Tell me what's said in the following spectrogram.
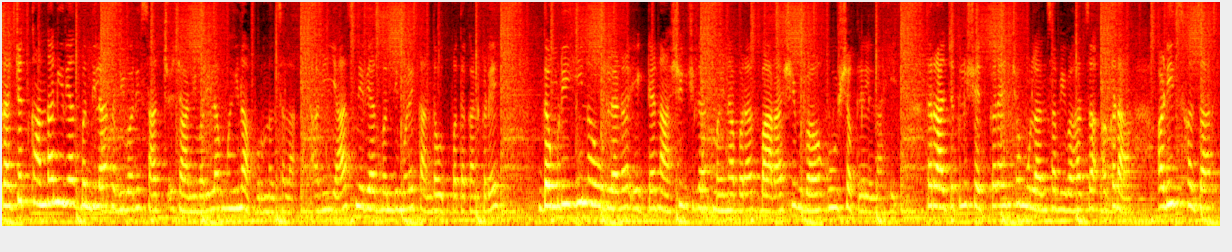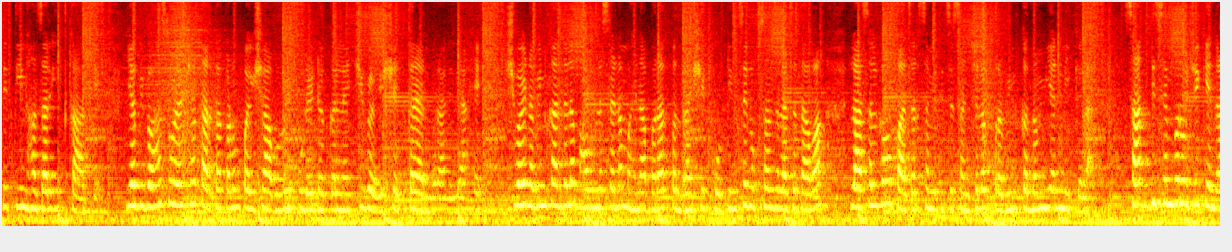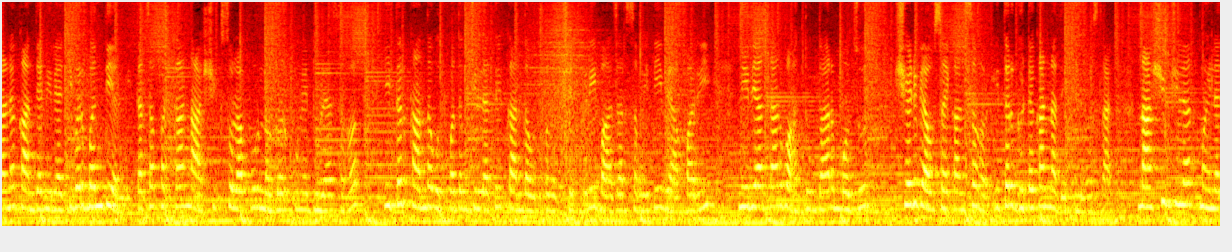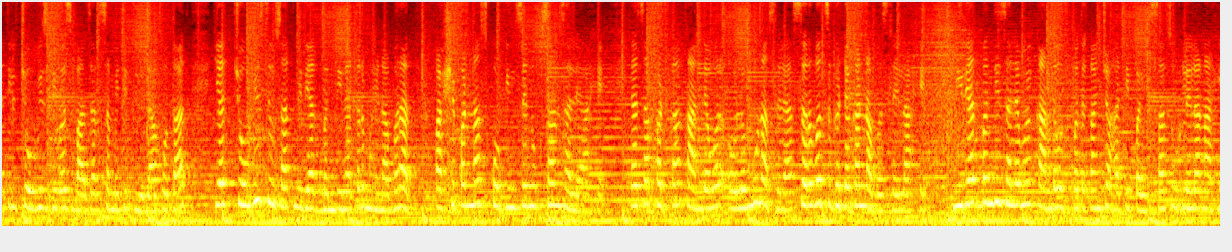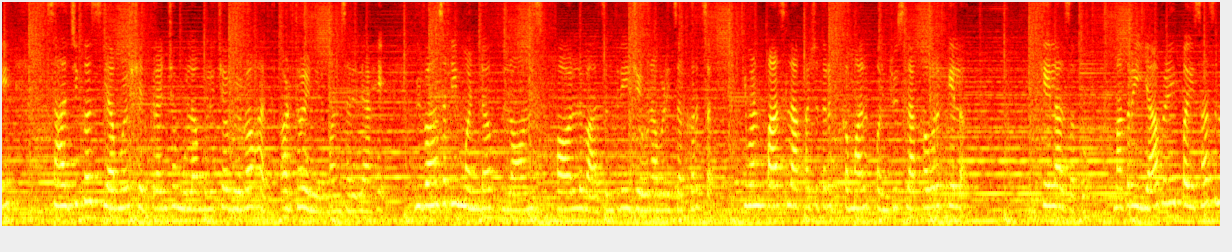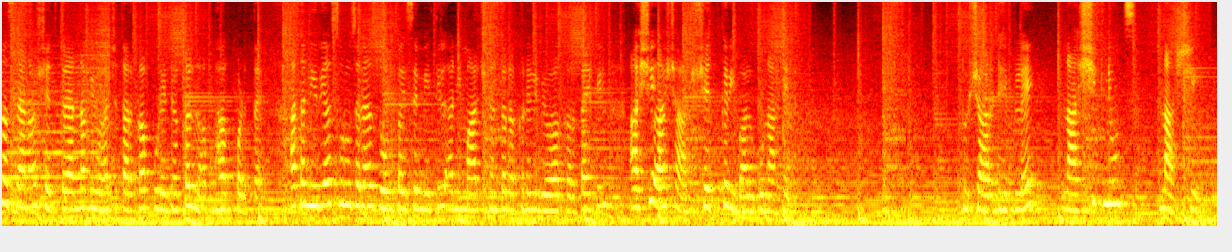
राज्यात कांदा निर्यात बंदीला रविवारी सात जानेवारीला महिना पूर्ण झाला. आणि याच निर्यात बंदीमुळे कांदा उत्पादकांकडे दमडीही न उरल्यानं एकट्या नाशिक जिल्ह्यात महिनाभरात बाराशे विवाह होऊ शकलेले नाही. तर राज्यातील शेतकऱ्यांच्या मुलांचा विवाहाचा आकडा अडीच हजार ते तीन हजार इतका आहे. या विवाह सोहळ्याच्या तारखाकडून पैशाअभावी पुढे ढकलण्याची वेळ शेतकऱ्यांवर आलेली आहे. शिवाय नवीन कांद्याला भाव नसल्यानं महिनाभरात पंधराशे कोटींचे नुकसान झाल्याचा दावा लासलगाव बाजार समितीचे संचालक प्रवीण कदम यांनी केला. सात डिसेंबर रोजी केंद्रानं कांद्या निर्यातीवर बंदी आणली. त्याचा फटका नाशिक सोलापूर नगर पुणे धुळ्यासह इतर कांदा उत्पादक जिल्ह्यातील कांदा उत्पादक शेतकरी बाजार समिती व्यापारी निर्यातदार वाहतूकदार मजूर शेड व्यावसायिकांसह इतर घटकांना देखील बसला नाशिक जिल्ह्यात महिन्यातील चोवीस दिवस बाजार समितीत लिलाव होतात. या चोवीस दिवसात निर्यात बंदीनं तर महिनाभरात पाचशे पन्नास कोटींचे नुकसान झाले आहे. याचा फटका कांद्यावर अवलंबून असलेल्या सर्वच घटकांना बसलेला आहे. निर्यात बंदी झाल्यामुळे कांदा उत्पादकांच्या हाती पैसाच उरलेला नाही. साहजिकच यामुळे शेतकऱ्यांच्या मुलामुलीच्या विवाहात अडथळे निर्माण झालेले आहे विवाहासाठी मंडप लॉन्स हॉल वाजंत्री जेवणावळीचा खर्च किमान पाच लाखाच्या तर कमाल पंचवीस लाखावर केला केला जातो. मात्र यावेळी पैसाच नसल्यानं शेतकऱ्यांना विवाहाच्या तारखा पुढे ढकलणं भाग पडत आहे आता निर्यात सुरू झाल्यास दोन पैसे मिळतील आणि मार्च नंतर रखडलेले विवाह करता येतील अशी आशा शेतकरी बाळगून आहेत. तुषार ढेपले नाशिक न्यूज नाशिक.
